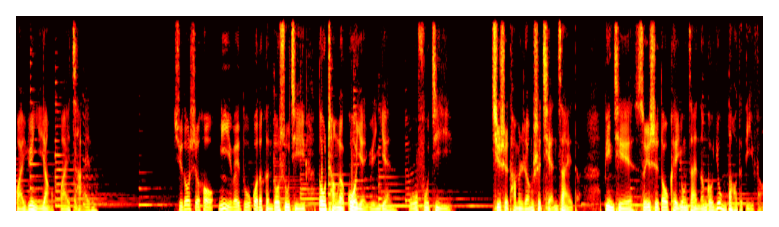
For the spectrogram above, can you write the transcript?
怀孕一样怀才了。许多时候，你以为读过的很多书籍都成了过眼云烟，不复记忆，其实它们仍是潜在的，并且随时都可以用在能够用到的地方。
